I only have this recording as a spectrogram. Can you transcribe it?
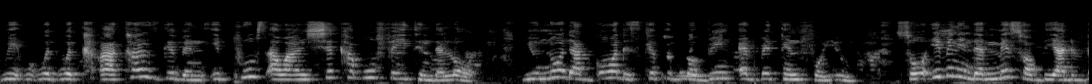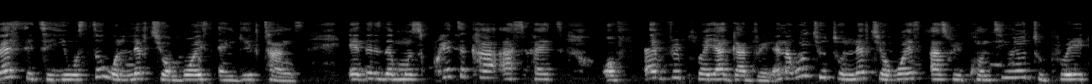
we, with, with our thanksgiving, it proves our unshakable faith in the Lord. You know that God is capable of doing everything for you. So even in the midst of the adversity, you will still will lift your voice and give thanks. It is the most critical aspect of every prayer gathering. And I want you to lift your voice as we continue to pray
